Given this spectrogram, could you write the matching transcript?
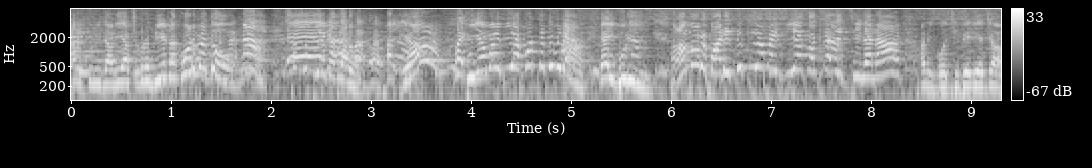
আরে তুমি দাঁড়িয়ে আছো করে বিয়েটা করবে তো? না, বিয়েটা করো। ইয়া, তুই আমায় বিয়ে করতে দিবি না? এই বুড়ি আমার বাড়িতে তুই আমায় বিয়ে করতে দিচ্ছি না না? আমি বলছি বেরিয়ে যাও।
